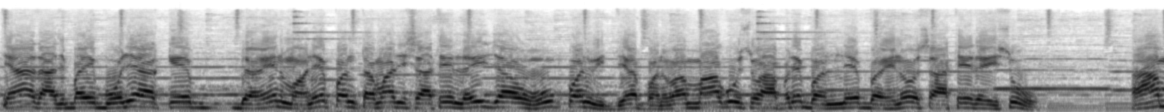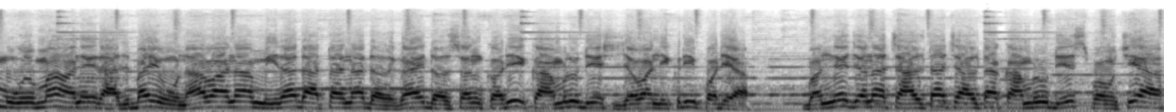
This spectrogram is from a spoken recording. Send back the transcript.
ત્યાં રાજબાઈ બોલ્યા કે, બહેન, મને પણ તમારી સાથે લઈ જાઓ. હું પણ વિદ્યા ભણવા માંગુ છું. આપણે બંને બહેનો સાથે રહીશું. આમ ઉર્મા અને રાજબાઈ ઉનાવાના મીરાદાતાના દરગાહે દર્શન કરી કામરૂ દેશ જવા નીકળી પડ્યા. બંને જણા ચાલતા ચાલતા કામરૂ દેશ પહોંચ્યા.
